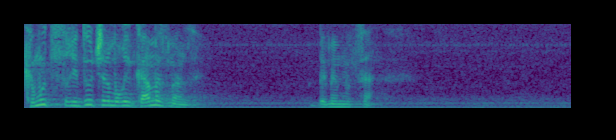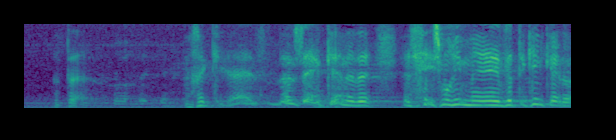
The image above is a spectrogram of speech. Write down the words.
כמות שרידות של מורים, כמה זמן זה? בממוצע. אתה... לא כן, יש מורים אה, ותיקים כאלה,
